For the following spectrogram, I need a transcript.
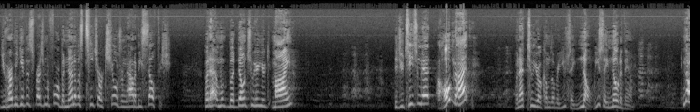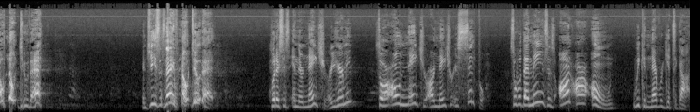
You heard me give this expression before, but none of us teach our children how to be selfish. But, but don't you hear your mine? Did you teach them that? I hope not. When that two year old comes over, you say no. You say no to them. No, don't do that. In Jesus' name, don't do that. But it's just in their nature. Are you hearing me? So our own nature, our nature is sinful. So what that means is on our own, we can never get to God.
